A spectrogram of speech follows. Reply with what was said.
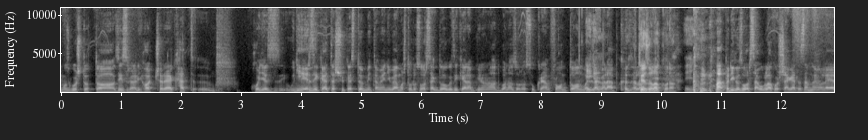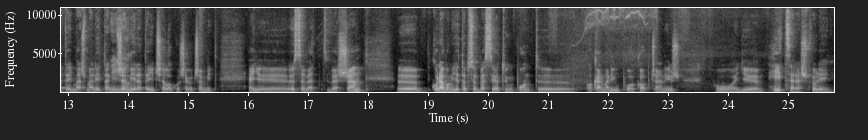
mozgósított az izraeli hadsereg, hát hogy ez úgy érzékeltessük, ez több, mint amennyivel most Oroszország dolgozik jelen pillanatban az orosz-ukrán fronton, vagy Igen. legalább közel. Közel akkora. Már pedig az országok lakosságát ez nem nagyon lehet egymás mellé tenni, Igen. sem méreteit, se lakosságot, semmit egy összevetve sem. Korábban ugye többször beszéltünk pont akár Mariupol kapcsán is, hogy hétszeres fölény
